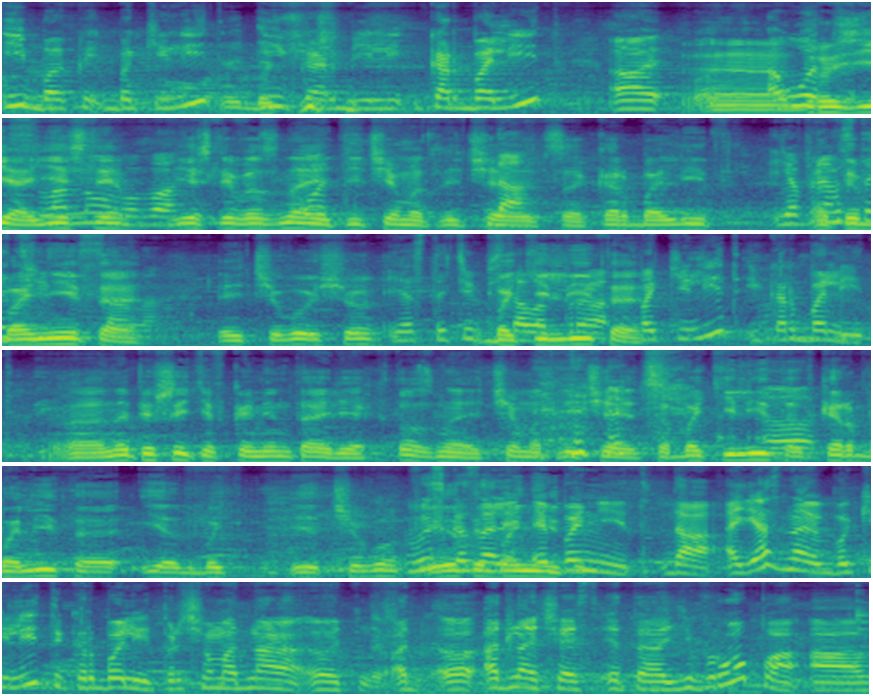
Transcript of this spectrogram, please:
и бак- бакелит, И и бакелит. карбели- карболит. А, Э, от Друзья, если, слонового- если вы знаете, чем отличается карболит Я от эбонита и чего еще, Я статью писала бакелита. про бакелит и карболит. Э, напишите в комментариях, кто знает, чем отличается бакелит от карболита и от, бак- и от чего? Вы И от сказали эбонит, да. А я знаю бакелит и карболит. Причем одна, э, од- э, одна часть это Европа, а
